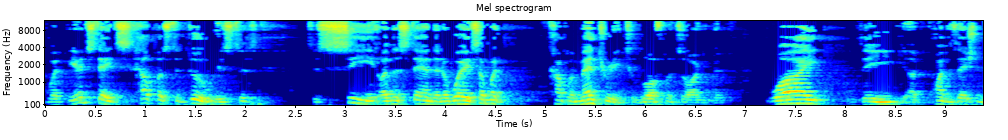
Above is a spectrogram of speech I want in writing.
what the edge states help us to do is to, to see, understand in a way somewhat complementary to Laughlin's argument, why the uh, quantization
